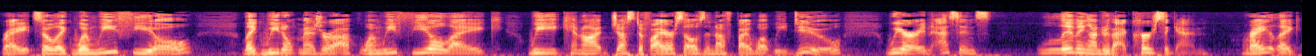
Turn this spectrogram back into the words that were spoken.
Right? So like when we feel like we don't measure up, when we feel like we cannot justify ourselves enough by what we do, we are in essence living under that curse again, right? Like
